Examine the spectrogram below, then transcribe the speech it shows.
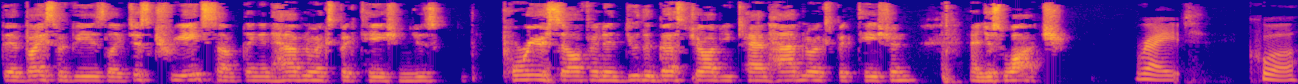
the advice would be is like just create something and have no expectation. Just pour yourself in and do the best job you can. Have no expectation and just watch. Right. Cool.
